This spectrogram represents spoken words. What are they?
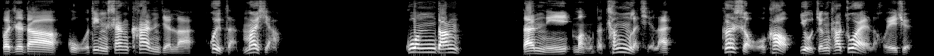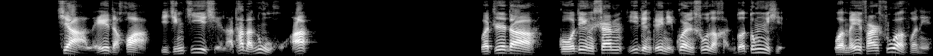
不知道古定山看见了会怎么想。咣当，丹尼猛地撑了起来，可手铐又将他拽了回去。夏雷的话已经激起了他的怒火。我知道古定山一定给你灌输了很多东西，我没法说服你。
